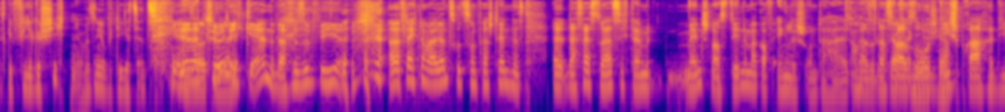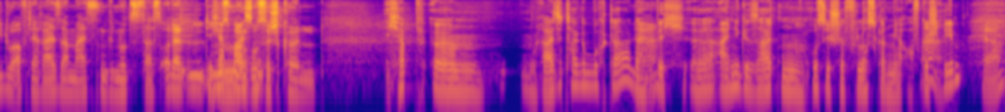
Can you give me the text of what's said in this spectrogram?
es gibt viele Geschichten. Ich weiß nicht, ob ich die jetzt erzählen Ja, natürlich, gerne, dafür sind wir hier. Aber vielleicht nochmal ganz kurz zum Verständnis. Äh, Das heißt, du hast dich dann mit Menschen aus Dänemark auf Englisch unterhalten. Auf- Also das war so Englisch, die ja. Sprache, die du auf der Reise am meisten genutzt hast. Oder ich muss man meisten- Russisch können? Ich habe ähm, ein Reisetagebuch da, da Ja. habe ich äh, einige Seiten russische Floskeln mir aufgeschrieben. Ja.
